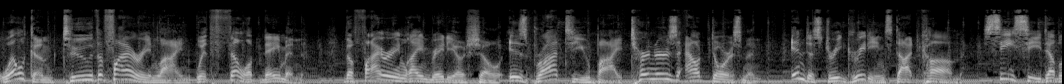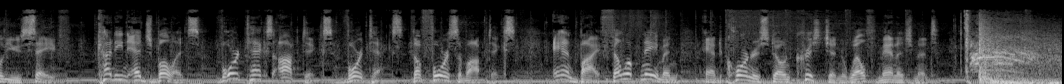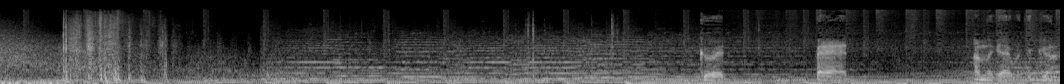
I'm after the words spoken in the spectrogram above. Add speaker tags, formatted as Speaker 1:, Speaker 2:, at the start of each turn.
Speaker 1: Welcome to The Firing Line with Philip Naiman. The Firing Line radio show is brought to you by Turner's Outdoorsman, IndustryGreetings.com, CCW Safe, Cutting Edge Bullets, Vortex Optics, Vortex, The Force of Optics, and by Philip Naiman and Cornerstone Christian Wealth Management.
Speaker 2: Good. Bad. I'm the guy with the gun.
